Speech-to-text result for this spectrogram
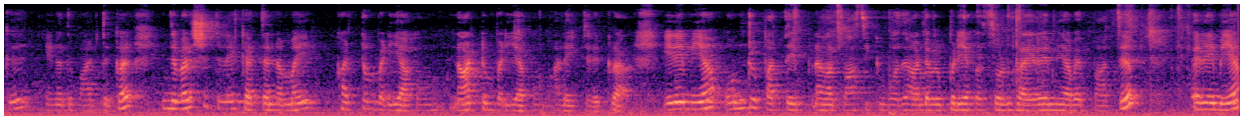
உங்களுக்கு எனது வாழ்த்துக்கள். இந்த வருஷத்திலே கர்த்தர் நம்மை கட்டும்படியாகவும் நாட்டும்படியாகவும் அழைத்திருக்கிறார். இறைமையா ஒன்று பத்தை நாங்கள் வாசிக்கும் போது ஆண்டவர் இப்படியாக சொல்கிறார். இறைமையாவை பார்த்து இறைமையா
